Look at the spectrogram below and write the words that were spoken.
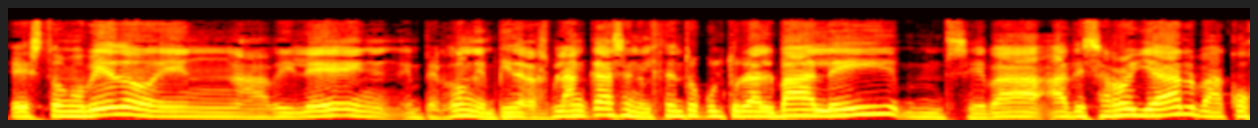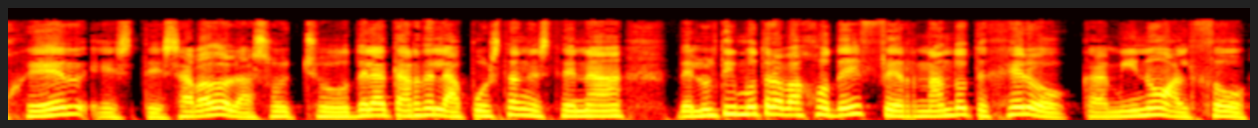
Esto en Oviedo, en Avilé, en, perdón, en Piedras Blancas, en el Centro Cultural Valley, mm, se va a desarrollar, va a coger este sábado a las 8 de la tarde la puesta en escena del último trabajo de Fernando Tejero, Camino al Zoo.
